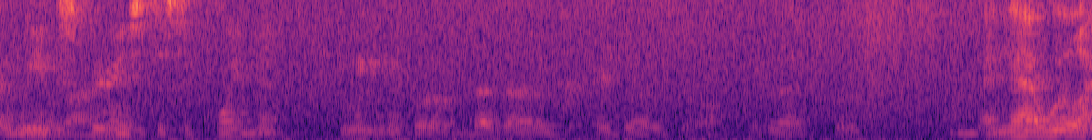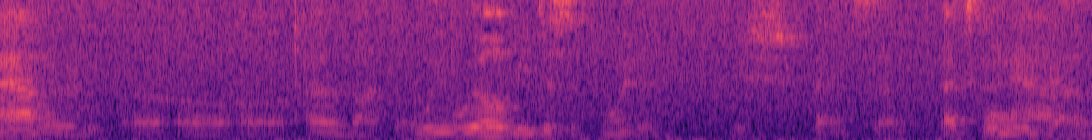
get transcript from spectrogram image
and we experience disappointment, Míg mikor bezárunk egy ajtó, akkor lehet, hogy and that will happen, we will be disappointed. That's gonna fogunk happen.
